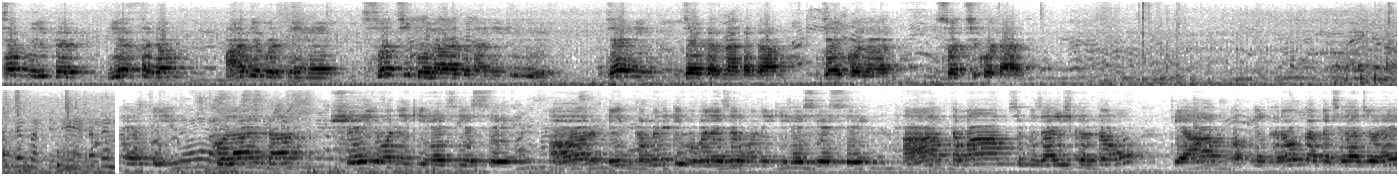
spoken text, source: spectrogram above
سب مل کر یہ قدم آگے بڑھتے ہیں سوچھ کولار بنانے کے لیے۔ جے ہند، جے کرناٹکا، جے کولار سوچھ کولار کولار کا شہری ہونے کی حیثیت سے اور ایک کمیونٹی موبلائزر ہونے کی حیثیت سے آپ تمام سے گزارش کرتا ہوں کہ آپ اپنے گھروں کا کچرا جو ہے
